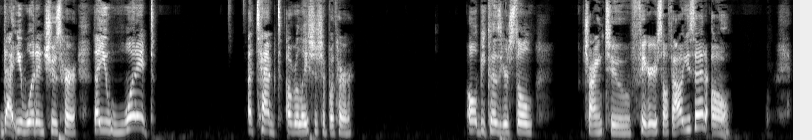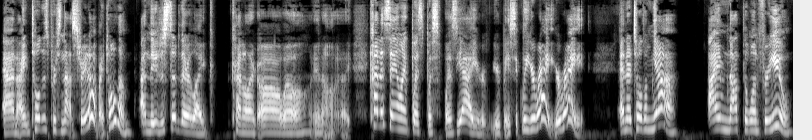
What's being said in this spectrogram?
that you wouldn't choose her, that you wouldn't attempt a relationship with her. Oh, because you're still trying to figure yourself out, you said? Oh. And I told this person that straight up. I told them. And they just stood there like, kind of like, oh, well, you know, like, kind of saying like, pues, pues, pues, yeah, you're, you're basically, you're right. You're right. And I told them, yeah, I'm not the one for you.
